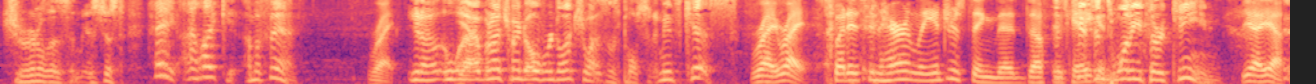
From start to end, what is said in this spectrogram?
journalism. Is just, hey, I like it, I'm a fan. right. You know, we're not trying to over intellectualize this bullshit. I mean, it's Kiss. Right, right. But it's inherently interesting that Duff It's McKagan. Kiss in 2013. Yeah, yeah.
